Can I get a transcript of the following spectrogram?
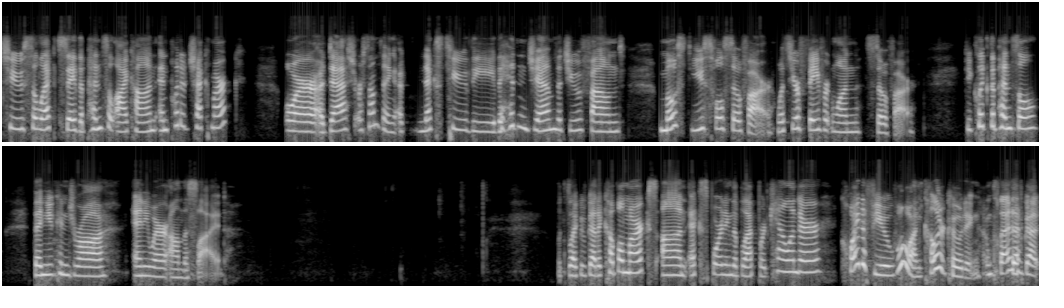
to select, say, the pencil icon and put a check mark or a dash or something uh, next to the, the hidden gem that you've found most useful so far. What's your favorite one so far? If you click the pencil, then you can draw anywhere on the slide. Looks like we've got a couple marks on exporting the Blackboard calendar, quite a few whoo, on color coding. I'm glad I've got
